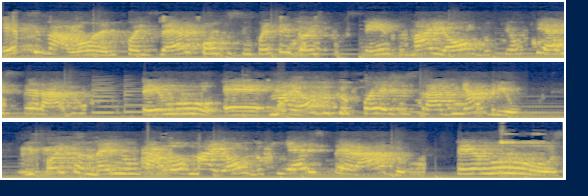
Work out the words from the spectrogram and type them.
Esse valor ele foi 0,52% maior do que o que era esperado pelo é, maior do que o que foi registrado em abril. E foi também um valor maior do que era esperado pelos,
